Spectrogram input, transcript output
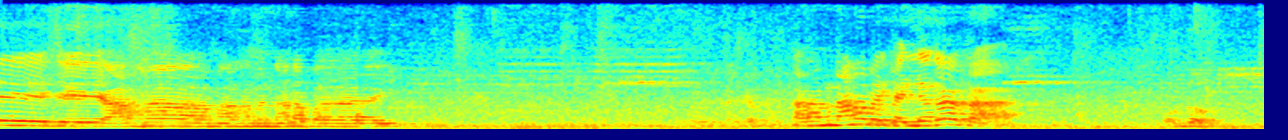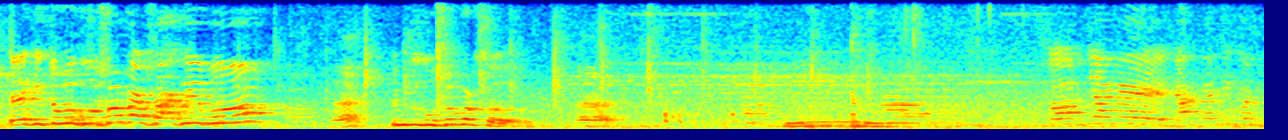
এই যে আরহাম আরহামের নানা ভাই। আর আরহামের নানা ভাই খাই লাগা কা? বন্ধ। কি তুমি গোসল করছ আগে হ্যাঁ? তুমি কি গোসল করছ। সব জায়গায় ডাকাতি করব?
